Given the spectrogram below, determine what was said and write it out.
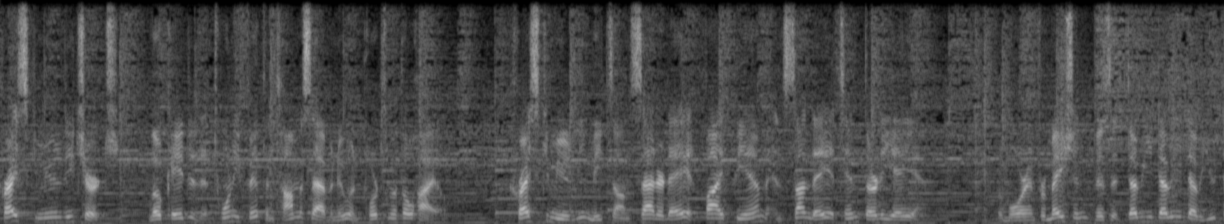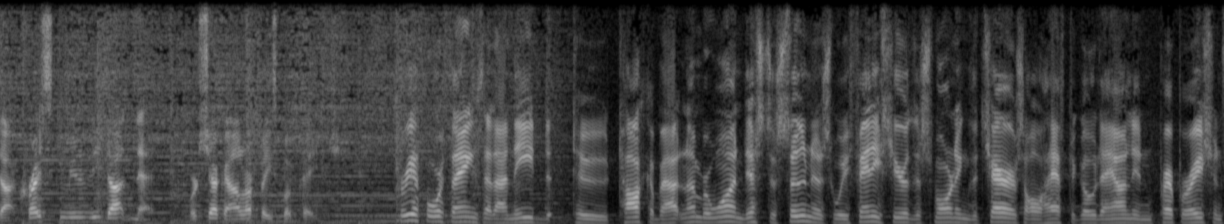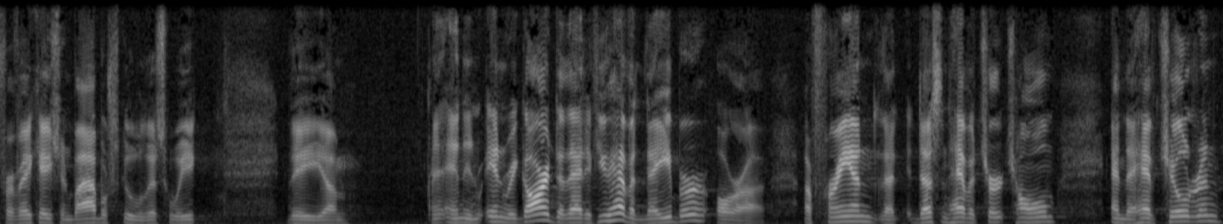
Christ Community Church, located at 25th and Thomas Avenue in Portsmouth, Ohio. Christ Community meets on Saturday at 5 p.m. and Sunday at 10:30 a.m. For more information, visit www.christcommunity.net or check out our Facebook page. Three or four things that I need to talk about. Number one, just as soon as we finish here this morning, the chairs all have to go down in preparation for Vacation Bible School this week. The um, and in, in regard to that, if you have a neighbor or a, a friend that doesn't have a church home and they have children,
